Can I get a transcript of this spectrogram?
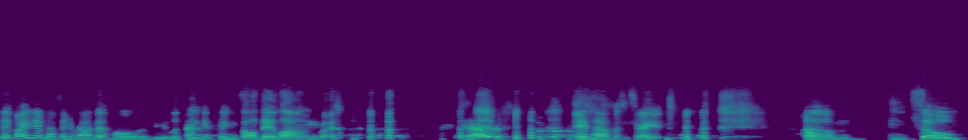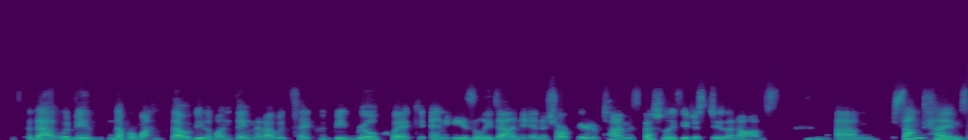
they might end up in a rabbit hole and be looking at things all day long, but it happens. it happens, right? um, so that would be number one. That would be the one thing that I would say could be real quick and easily done in a short period of time, especially if you just do the knobs. Mm-hmm. Um, sometimes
